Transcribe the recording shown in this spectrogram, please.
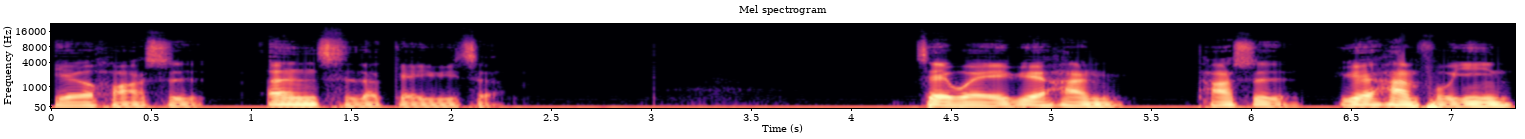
耶和华是恩慈的给予者。这位约翰，他是约翰福音、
